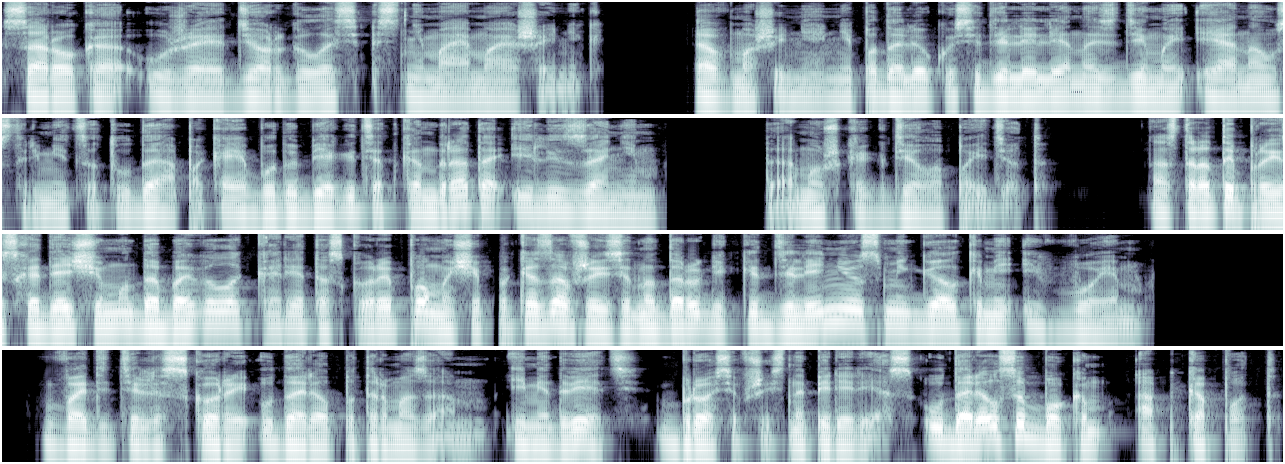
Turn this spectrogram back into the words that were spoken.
Сорока уже дергалась, снимая мой ошейник. А в машине неподалеку сидели Лена с Димой, и она устремится туда, пока я буду бегать от Кондрата или за ним. Там уж как дело пойдет. Остроты происходящему добавила карета скорой помощи, показавшаяся на дороге к отделению с мигалками и воем. Водитель скорой ударил по тормозам, и медведь, бросившись на перерез, ударился боком об капот.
